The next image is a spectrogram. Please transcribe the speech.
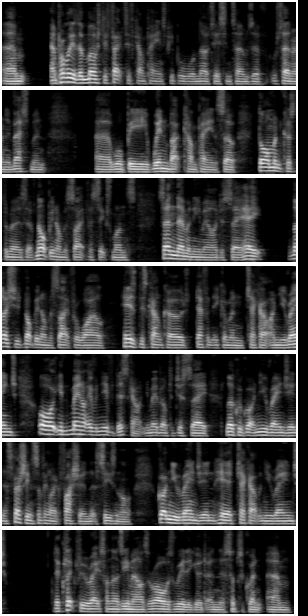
Um, and probably the most effective campaigns people will notice in terms of return on investment uh, will be win back campaigns. So dormant customers that have not been on the site for six months, send them an email and just say, "Hey, notice you've not been on the site for a while. Here's discount code. Definitely come and check out our new range." Or you may not even need a discount. You may be able to just say, "Look, we've got a new range in, especially in something like fashion that's seasonal. We've got a new range in here. Check out the new range." The click through rates on those emails are always really good, and the subsequent um,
